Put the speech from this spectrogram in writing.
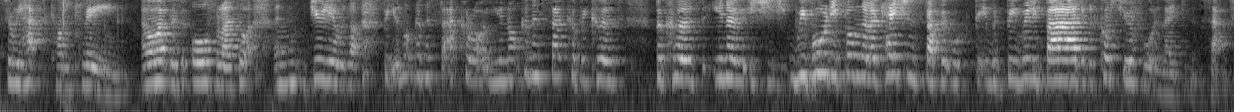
so we had to come clean. Oh, it was awful. I thought, and Julia was like, "But you're not going to sack her, are you? You're not going to sack her because because you know she, we've already filmed the location stuff. It would it would be really bad. It would cost you a fortune." And they didn't sack. me.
